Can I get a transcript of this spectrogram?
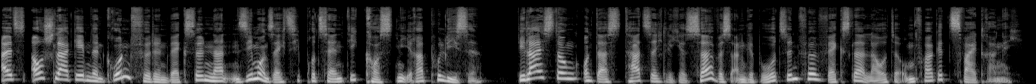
Als ausschlaggebenden Grund für den Wechsel nannten 67 Prozent die Kosten ihrer Police. Die Leistung und das tatsächliche Serviceangebot sind für Wechsler laut der Umfrage zweitrangig.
